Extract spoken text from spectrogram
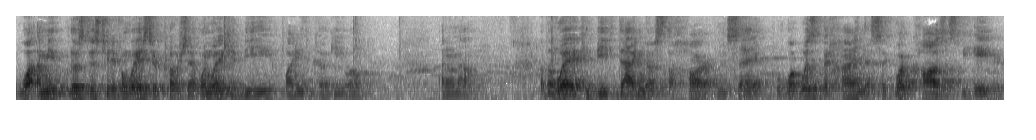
What, I mean, there's, there's two different ways to approach that. One way could be, why do you eat the cookie? Well, I don't know. Another way could be to diagnose the heart and say, well, what was behind this? Like, what caused this behavior?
